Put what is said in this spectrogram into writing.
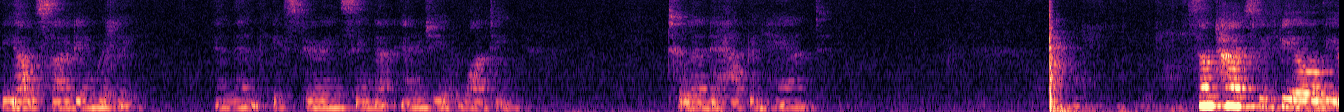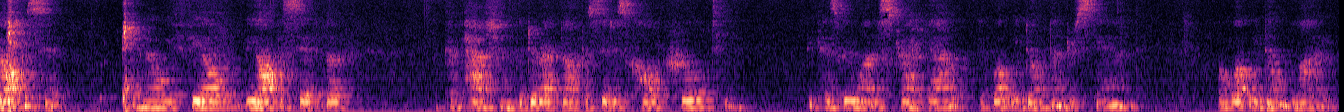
the outside inwardly and then experiencing that energy of wanting to lend a helping hand. Sometimes we feel the opposite. You know, we feel the opposite of compassion. The direct opposite is called cruelty because we want to strike out at what we don't understand or what we don't like.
